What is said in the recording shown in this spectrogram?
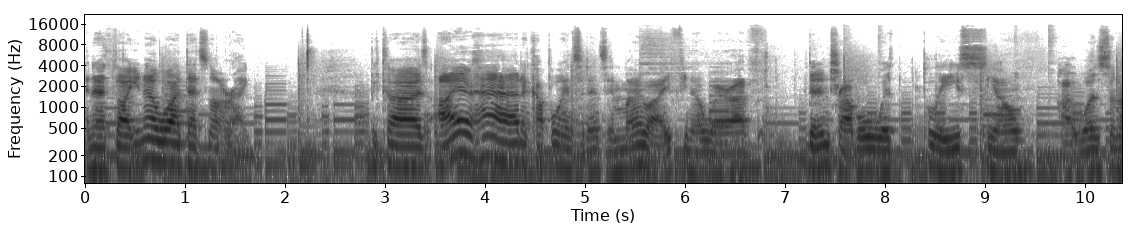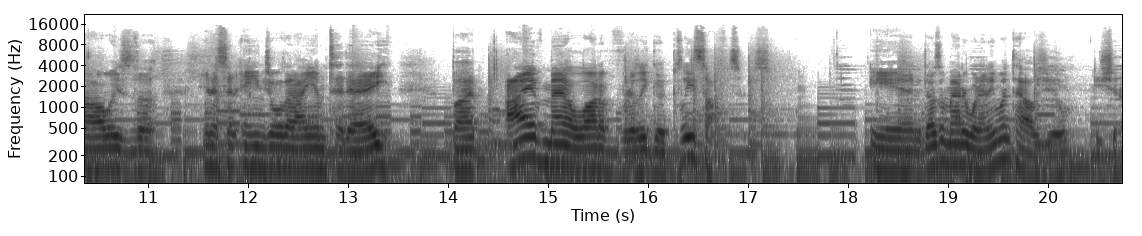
And I thought, you know what, that's not right. Because I have had a couple incidents in my life, you know, where I've been in trouble with police. You know, I wasn't always the innocent angel that I am today, but I have met a lot of really good police officers. And it doesn't matter what anyone tells you, you should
